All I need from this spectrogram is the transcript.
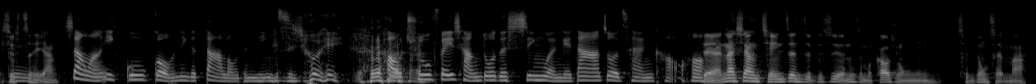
就这样，上网一 Google 那个大楼的名字，就会 跑出非常多的新闻给大家做参考哈。对啊，那像前一阵子不是有那什么高雄城中城吗？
